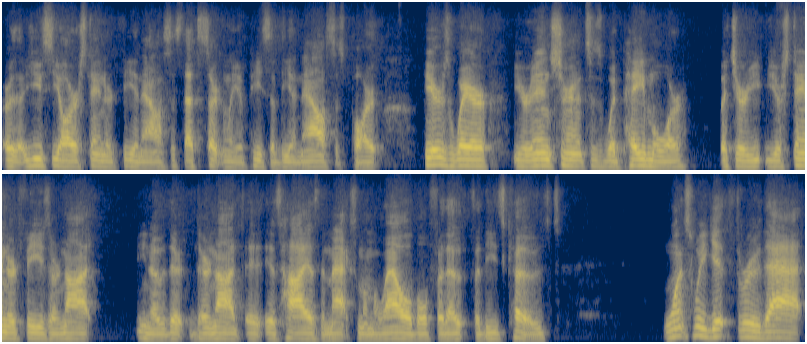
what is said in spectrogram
or the UCR standard fee analysis. That's certainly a piece of the analysis part. Here's where your insurances would pay more, but your your standard fees are not, you know, they're they're not as high as the maximum allowable for the, for these codes. Once we get through that,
